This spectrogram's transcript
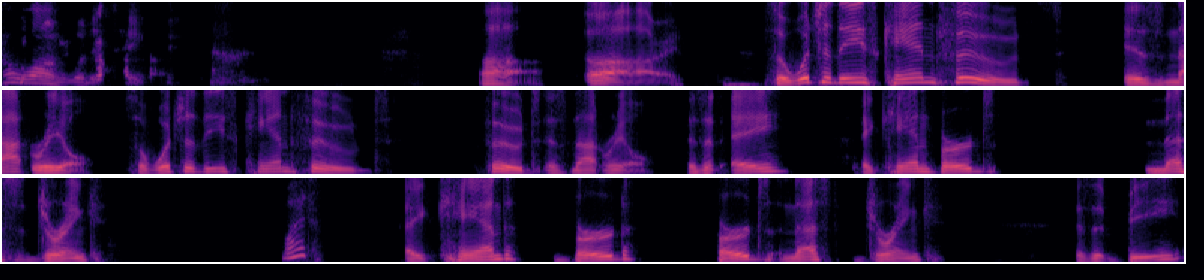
how long would it take me? Uh, uh, all right. So, which of these canned foods is not real? So, which of these canned foods foods is not real? Is it A, a canned bird's nest drink, What? a canned bird bird's nest drink? Is it B,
